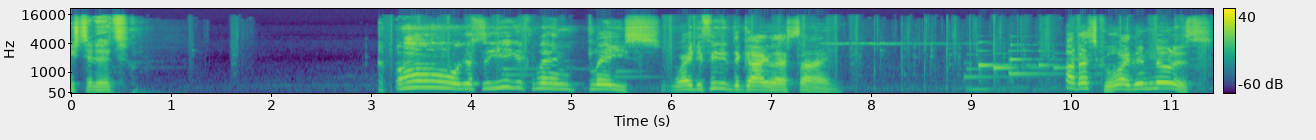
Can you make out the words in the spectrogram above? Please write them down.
wasted it. Oh, that's the Yiga Clan place where I defeated the guy last time. Oh, that's cool. I didn't notice.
